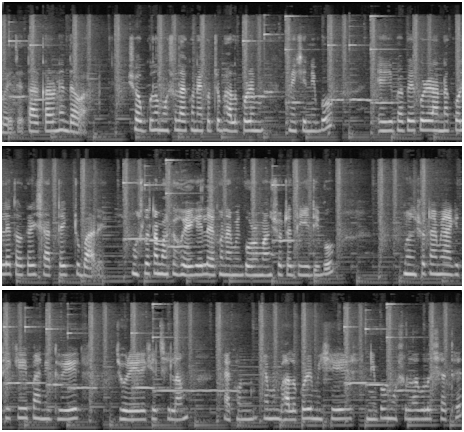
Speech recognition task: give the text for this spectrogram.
হয়ে যায়, তার কারণে দেওয়া। সবগুলো মশলা এখন একত্রে ভালো করে মেখে নিব। এইভাবে করে রান্না করলে তরকারির স্বাদটা একটু বাড়ে। মশলাটা মাখা হয়ে গেলে এখন আমি গরুর মাংসটা দিয়ে দিব। মাংসটা আমি আগে থেকেই পানি ধুয়ে ঝরিয়ে রেখেছিলাম। এখন এমন ভালো করে মিশিয়ে নিব মশলাগুলোর সাথে।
